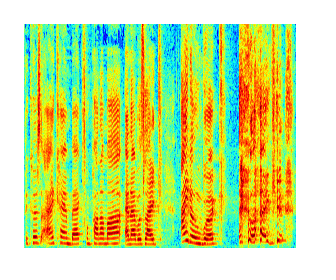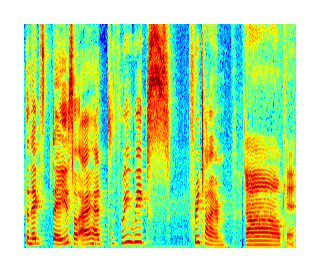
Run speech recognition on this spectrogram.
because I came back from Panama and I was like, I don't work like the next day, so I had three weeks free time. Ah, okay.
